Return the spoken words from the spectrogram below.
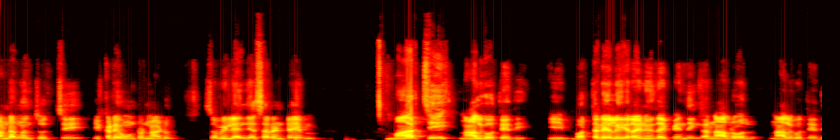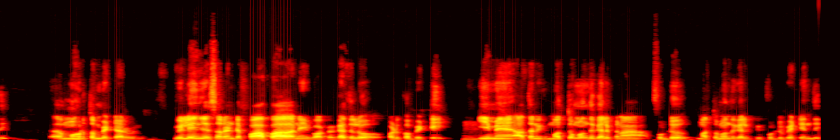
లండన్ నుంచి వచ్చి ఇక్కడే ఉంటున్నాడు. సో వీళ్ళు ఏం చేశారంటే మార్చి నాలుగో తేదీ ఈ బర్త్డేలు ఇరవై ఎనిమిది అయిపోయింది ఇంకా నాలుగు రోజులు నాలుగో తేదీ ముహూర్తం పెట్టారు వీళ్ళు. వీళ్ళు ఏం చేశారంటే పాపని ఒక గదిలో పడుకోబెట్టి ఈమె అతనికి మత్తు ముందు కలిపిన ఫుడ్ మత్తు ముందు కలిపి ఫుడ్ పెట్టింది.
